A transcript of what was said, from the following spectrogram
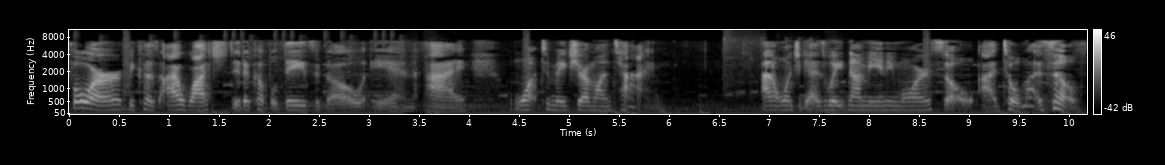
four, because I watched it a couple days ago and I want to make sure I'm on time. I don't want you guys waiting on me anymore. So I told myself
